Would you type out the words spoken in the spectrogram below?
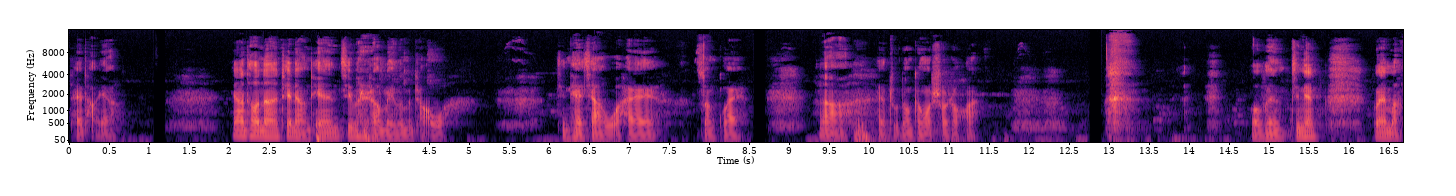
太讨厌了。丫头呢这两天基本上没怎么找我，今天下午还算乖，啊，还主动跟我说说话。我问今天乖吗？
